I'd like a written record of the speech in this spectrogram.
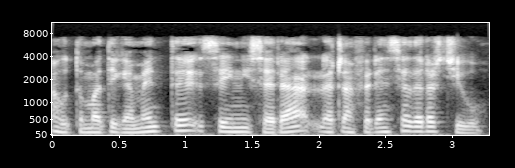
Automáticamente se iniciará la transferencia del archivo.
